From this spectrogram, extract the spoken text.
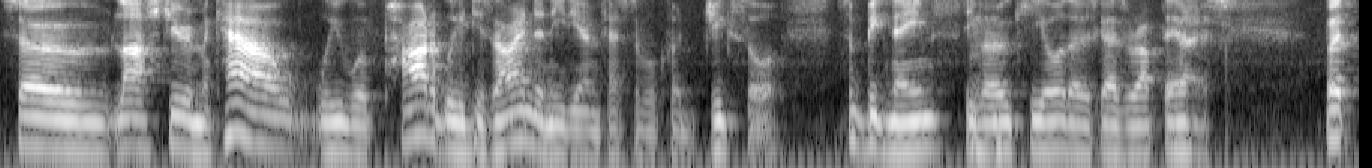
so last year in Macau, we were part of. We designed an EDM festival called Jigsaw. Some big names, Steve Aoki, all those guys were up there. Nice. But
